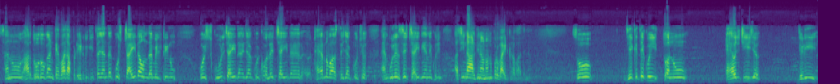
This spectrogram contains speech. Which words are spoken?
ਸਾਨੂੰ ਹਰ 2-2 ਘੰਟੇ ਬਾਅਦ ਅਪਡੇਟ ਵੀ ਕੀਤਾ ਜਾਂਦਾ। ਕੁਝ ਚਾਹੀਦਾ ਹੁੰਦਾ ਮਿਲਟਰੀ ਨੂੰ ਕੋਈ ਸਕੂਲ ਚਾਹੀਦਾ ਹੈ ਜਾਂ ਕੋਈ ਕਾਲਜ ਚਾਹੀਦਾ ਹੈ, ਠਹਿਰਨ ਵਾਸਤੇ ਜਾਂ ਕੁਝ ਐਂਬੂਲੈਂਸਸ ਚਾਹੀਦੀਆਂ ਨੇ ਕੁਝ, ਅਸੀਂ ਨਾਲ ਦੀ ਨਾਲ ਉਹਨਾਂ ਨੂੰ ਪ੍ਰੋਵਾਈਡ ਕਰਵਾ ਦਿੰਦੇ ਹਾਂ। ਸੋ ਜੇ ਕਿਤੇ ਕੋਈ ਤੁਹਾਨੂੰ ਇਹੋ ਜਿਹੀ ਚੀਜ਼ ਜਿਹੜੀ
